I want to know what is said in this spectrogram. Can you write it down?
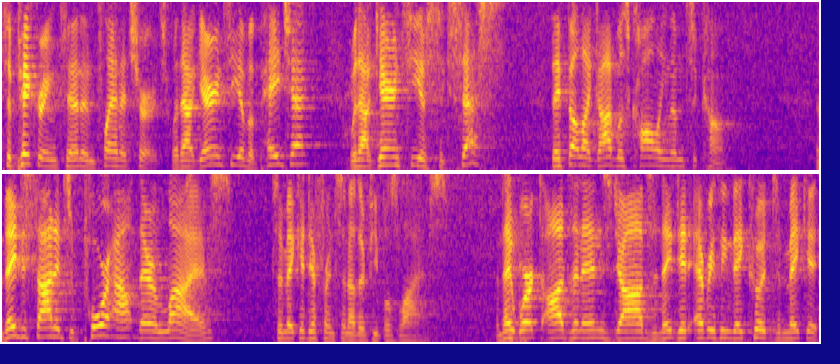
to Pickerington and plant a church without guarantee of a paycheck, without guarantee of success. They felt like God was calling them to come. And they decided to pour out their lives to make a difference in other people's lives. And they worked odds and ends jobs and they did everything they could to make it,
